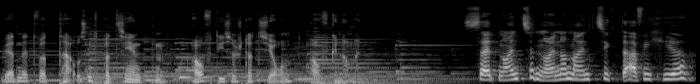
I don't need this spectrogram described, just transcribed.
werden etwa 1000 Patienten auf dieser Station aufgenommen. Seit 1999 darf ich hier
